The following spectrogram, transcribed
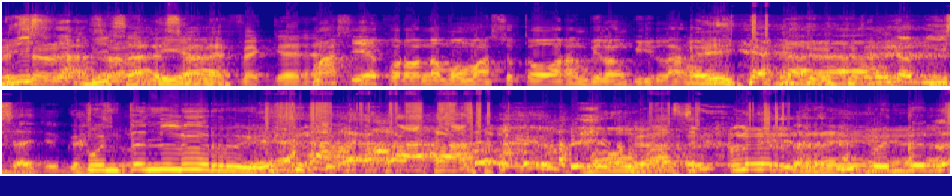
Bisa, Bisa, bisa, ada iya. efeknya ya. Mas ya corona mau masuk ke orang bilang-bilang Iya. kan nggak bisa juga Punten lur. Mau masuk lur. Punten.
